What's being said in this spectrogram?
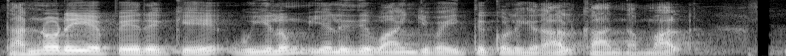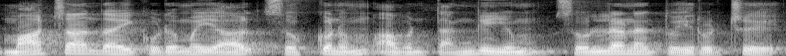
தன்னுடைய பேருக்கே உயிலும் எழுதி வாங்கி வைத்துக் கொள்கிறாள் காந்தம்மாள். மாற்றாந்தாய் கொடுமையால் சொக்கனும் அவன் தங்கையும் சொல்லன துயருற்று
